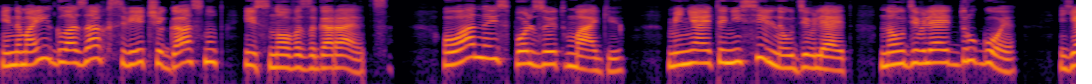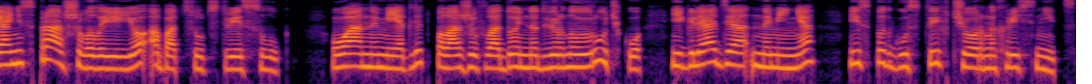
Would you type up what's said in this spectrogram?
и на моих глазах свечи гаснут и снова загораются. Уанна использует магию. Меня это не сильно удивляет, но удивляет другое. Я не спрашивала ее об отсутствии слуг. Уанна медлит, положив ладонь на дверную ручку и глядя на меня из-под густых черных ресниц.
